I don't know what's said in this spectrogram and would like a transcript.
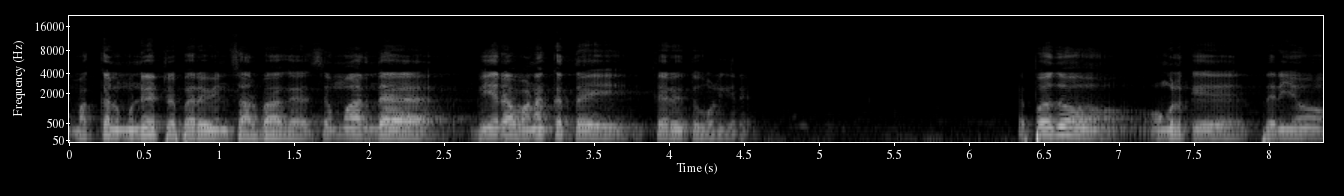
மக்கள் முன்னேற்ற பேரவையின் சார்பாக செம்மார்ந்த வீர வணக்கத்தை தெரிவித்துக் கொள்கிறேன். எப்போதும் உங்களுக்கு தெரியும்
